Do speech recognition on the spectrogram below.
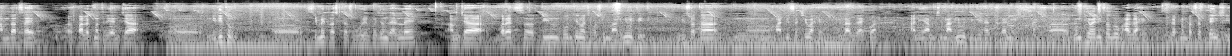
आमदार साहेब पालकमंत्री यांच्या निधीतून सिमेंट रस्त्याचं भूमिपूजन झालेलं आहे. आमच्या बऱ्याच तीन दोन तीन वर्षापासून मागणी होती. मी स्वतः माजी सचिव आहे विलास गायकवाड. आणि आमची मागणी होती की ह्या ठिकाणी गुंठेवारीचा जो भाग आहे गट नंबर सत्याऐंशी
